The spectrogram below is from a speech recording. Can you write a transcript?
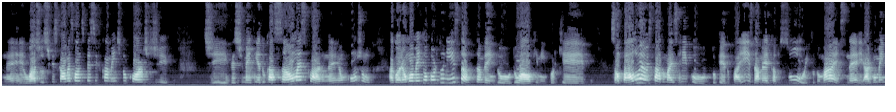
né, o ajuste fiscal, mas falando especificamente do corte de, de investimento em educação, mas claro, né, é um conjunto. Agora, é um momento oportunista também do, do Alckmin, porque São Paulo é o estado mais rico do que do país, da América do Sul e tudo mais, né, e, argument,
